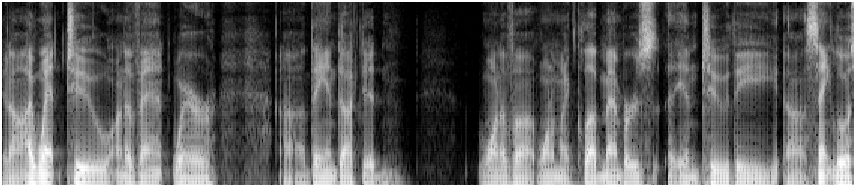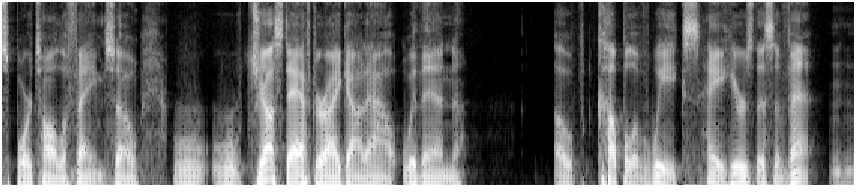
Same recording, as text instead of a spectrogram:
You know, I went to an event where uh, they inducted one of uh, one of my club members into the uh, St. Louis Sports Hall of Fame. So r- r- just after I got out, within a couple of weeks, hey, here's this event. Mm-hmm.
